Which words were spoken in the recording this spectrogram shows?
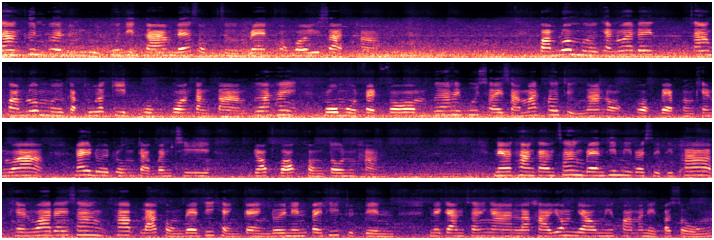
สร้างขึ้นเพื่อดึงดูดผู้ติดตามและส่งเสริมแบรนด์ของบริษัทค่ะ ความร่วมมือแคนว่าได้สร้างความร่วมมือกับธุรกิจองค์กรต่างๆ เพื่อให้โปรโมทแพลตฟอร์ม เพื่อให้ผู้ใช้สามารถเข้าถึงงานออกออกแบบของแคนว่าได้โดยตรงจากบัญชี Dropbox ของตนค่ะ แนวทางการสร้างแบรนด์ที่มีประสิทธิภาพแคนว่าได้สร้างภาพลักษณ์ของแบรนด์ที่แข็งแกร่ง โดยเน้นไปที่จุดเด่น ในการใช้งานราคาย่อมเยามีความอเนกประสงค์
